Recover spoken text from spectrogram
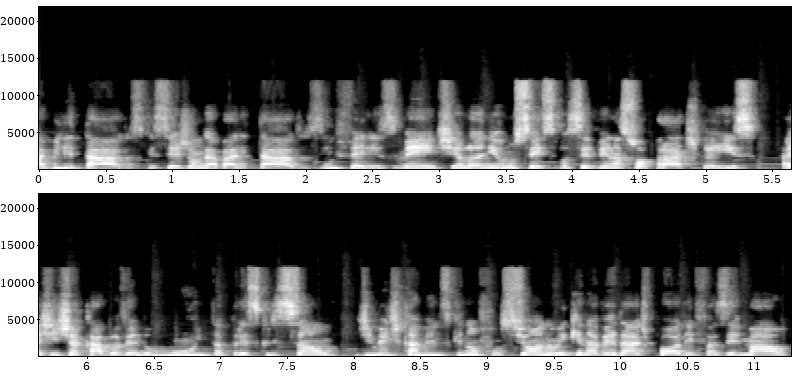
habilitados, que sejam gabaritados. Infelizmente, Elane, eu não sei se você vê na sua prática isso, a gente acaba vendo muita prescrição de medicamentos que não funcionam e que, na verdade, podem fazer mal.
